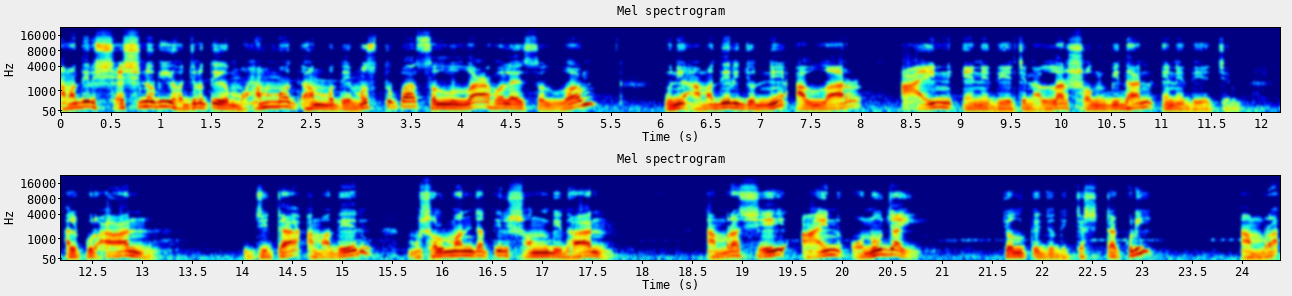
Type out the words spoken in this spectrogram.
আমাদের শেষ নবী হজরতে মোহাম্মদ আহম্মদে মোস্তফা সাল্লাহ সাল্লাম, উনি আমাদের জন্যে আল্লাহর আইন এনে দিয়েছেন, আল্লাহর সংবিধান এনে দিয়েছেন। আল কুরআন যেটা আমাদের মুসলমান জাতির সংবিধান, আমরা সেই আইন অনুযায়ী চলতে যদি চেষ্টা করি, আমরা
